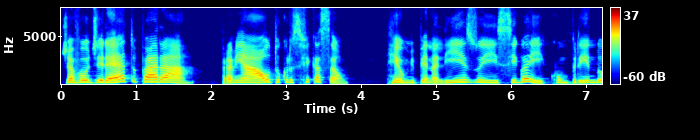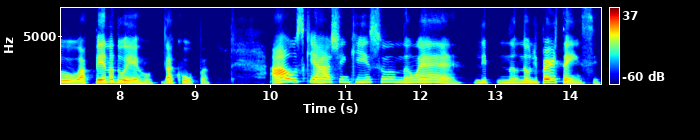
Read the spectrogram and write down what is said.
já vou direto para para minha autocrucificação. Eu me penalizo e sigo aí, cumprindo a pena do erro, da culpa. Há os que achem que isso não é não lhe pertence.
